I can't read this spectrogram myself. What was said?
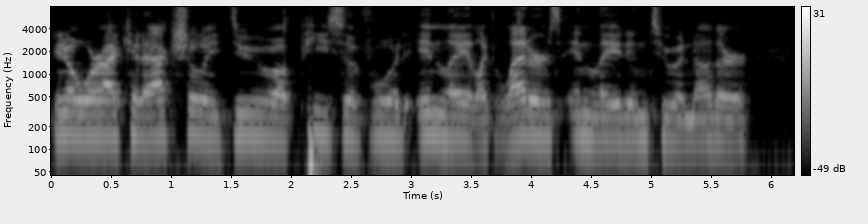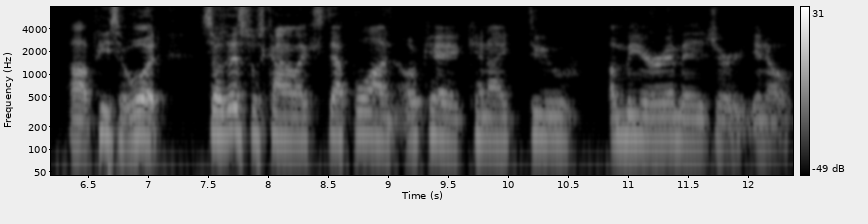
You know, where I could actually do a piece of wood inlay, like letters inlaid into another uh, piece of wood. So this was kind of like step one. Okay, can I do a mirror image or you know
